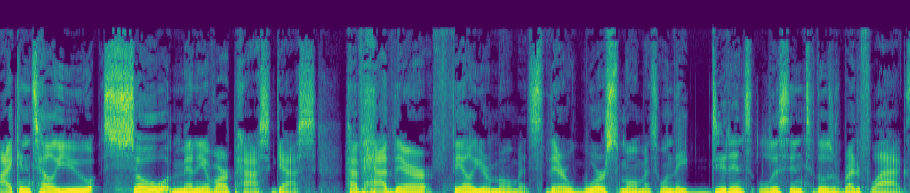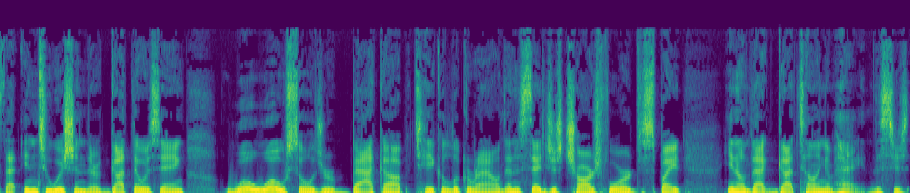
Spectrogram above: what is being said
I can tell you so many of our past guests have had their failure moments, their worst moments when they didn't listen to those red flags, that intuition, their gut that was saying, whoa, whoa, soldier, back up, take a look around, and instead just charge forward despite, you know, that gut telling them, hey, this just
